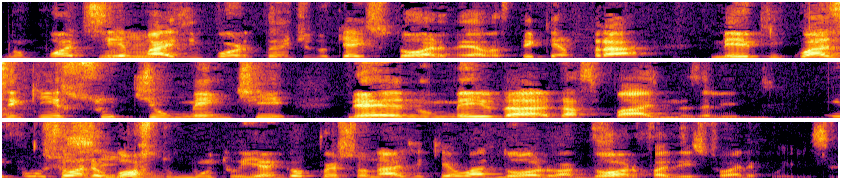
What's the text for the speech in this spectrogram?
não pode ser Uhum. mais importante do que a história, né? Elas têm que entrar meio que quase que sutilmente né, no meio da- das páginas ali. E funciona, eu Sim. gosto muito. O Yang é um personagem que eu adoro, eu adoro fazer história com ele. assim.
